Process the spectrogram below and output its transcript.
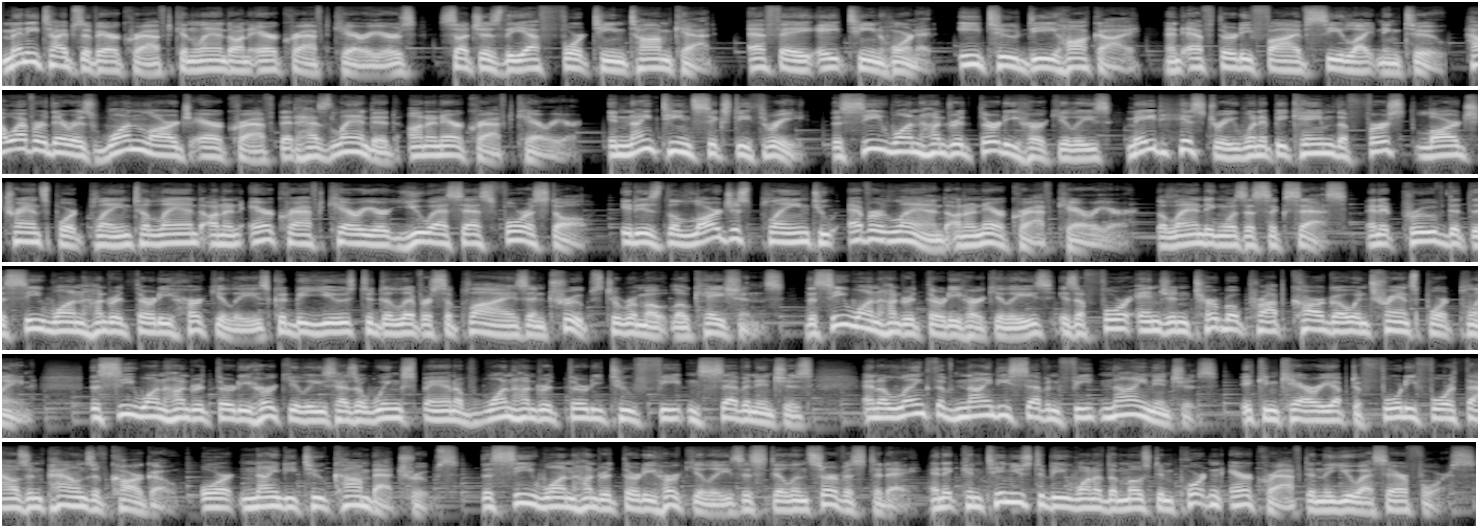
Many types of aircraft can land on aircraft carriers, such as the F-14 Tomcat, FA-18 Hornet, E-2D Hawkeye, and F-35C Lightning II. However, there is one large aircraft that has landed on an aircraft carrier. In 1963, the C-130 Hercules made history when it became the first large transport plane to land on an aircraft carrier USS Forrestal. It is the largest plane to ever land on an aircraft carrier. The landing was a success, and it proved that the C-130 Hercules could be used to deliver supplies and troops to remote locations. The C-130 Hercules is a four-engine turboprop cargo and transport plane. The C-130 Hercules has a wingspan of 132 feet and 7 inches and a length of 97 feet 9 inches. It can carry up to 44,000 pounds of cargo, or 92 combat troops. The C-130 Hercules is still in service today, and it continues to be one of the most important aircraft in the U.S. Air Force.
